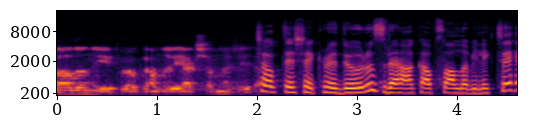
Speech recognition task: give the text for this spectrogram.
Sağlığın iyi programları, iyi akşamlar Ceyda. Çok teşekkür ediyoruz Reha Kapsal'la birlikte.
